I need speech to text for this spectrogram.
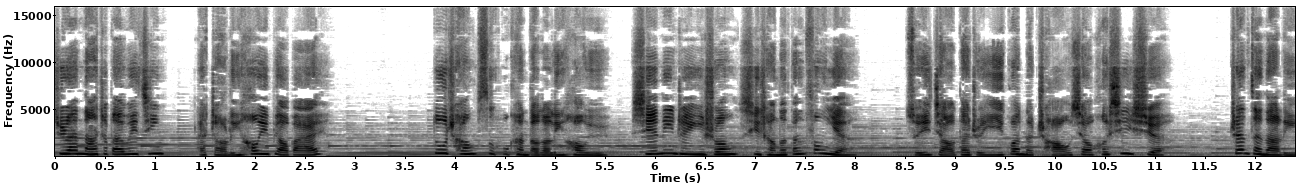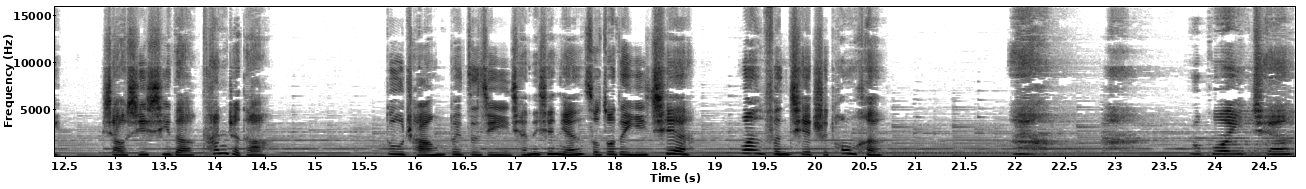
居然拿着白围巾来找林浩宇表白。杜长似乎看到了林浩宇斜睨着一双细长的丹凤眼，嘴角带着一贯的嘲笑和戏谑，站在那里笑嘻嘻地看着他。杜长对自己以前那些年所做的一切万分切齿痛恨。哎呀，如果以前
